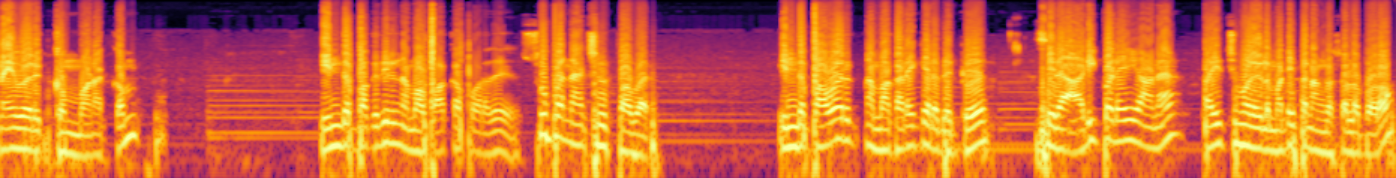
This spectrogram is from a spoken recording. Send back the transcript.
அனைவருக்கும் வணக்கம். இந்த பகுதியில் நம்ம பார்க்க போறது சூப்பர் நேச்சுரல் பவர் இந்த பவர் நம்ம கிடைக்கிறதுக்கு சில அடிப்படையான பயிற்சி முறைகளை மட்டும் இப்ப நாங்க சொல்ல போறோம்.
